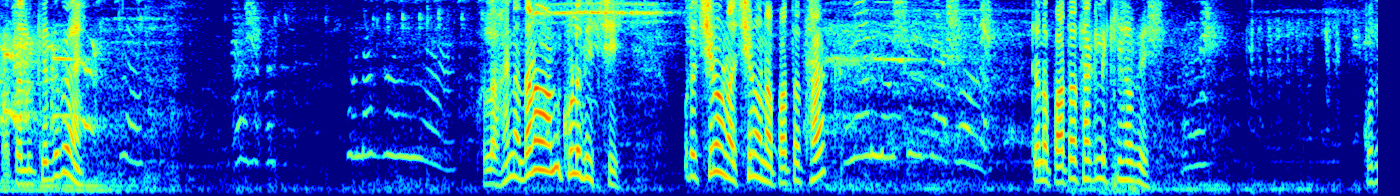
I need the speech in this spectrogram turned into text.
পাতা লুকিয়ে দেবো। খোলা হয় না। খোলা হয় না? দাঁড়াও আমি খুলে দিচ্ছি। ওটা ছিল না ছিল না পাতা থাক। কেন পাতা থাকলে কি হবে? কত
